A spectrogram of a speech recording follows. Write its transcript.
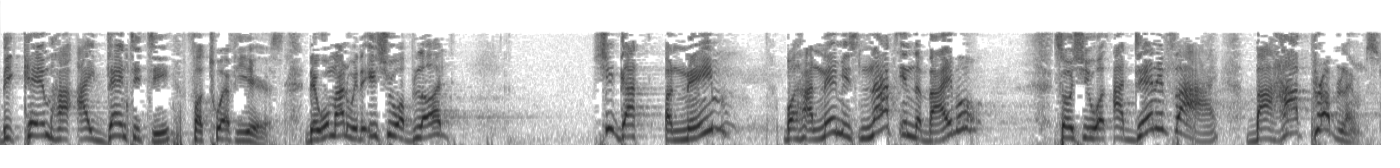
became her identity for 12 years. The woman with the issue of blood, she got a name, but her name is not in the Bible. So she was identified by her problems.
